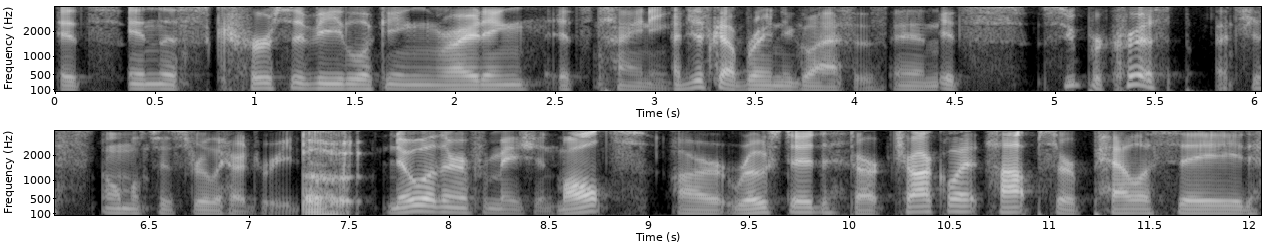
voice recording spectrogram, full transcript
It's in this cursive looking writing. It's tiny. I just got brand new glasses and it's super crisp. It's just almost just really hard to read. no other information. Malts are roasted dark chocolate. Hops are Palisade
